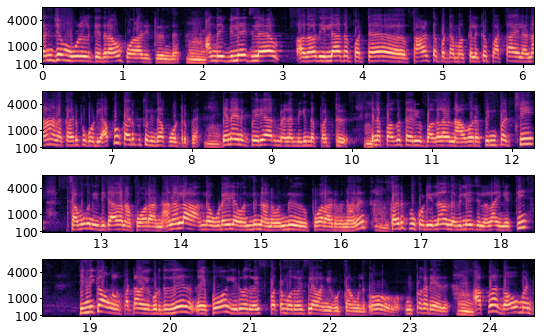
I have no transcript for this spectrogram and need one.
லஞ்சம் ஊழலுக்கு எதிராகவும் போராடிட்டு இருந்தேன். அந்த வில்லேஜ்ல அதாவது இல்லாதப்பட்ட தாழ்த்தப்பட்ட மக்களுக்கு பட்டா இல்லைன்னா நான் கருப்பு கொடி அப்போ கருப்பு துணி தான் போட்டிருப்பேன். ஏன்னா எனக்கு பெரியார் மேல மிகுந்த பற்று. ஏன்னா பகுத்தறிவு பகலவன் அவரை பின்பற்றி சமூக நீதிக்காக நான் போராடினேன். அதனால அந்த உடையில வந்து நான் வந்து போராடுவேன் நான். கருப்பு கொடியெல்லாம் அந்த வில்லேஜ்ல எல்லாம் ஏத்தி இன்னைக்கும் அவங்களுக்கு பட்டா வாங்கி கொடுத்தது எப்போ? இருபது வயசு பத்தொன்பது வயசுல வாங்கி கொடுத்தேன் அவங்களுக்கு. இப்ப கிடையாது. அப்ப கவர்மெண்ட்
